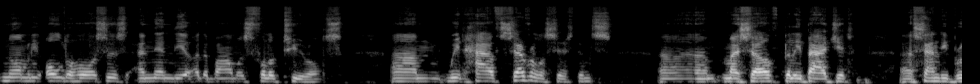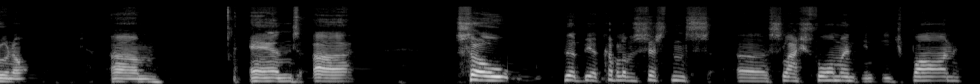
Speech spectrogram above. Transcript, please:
normally older horses, and then the other barn was full of two year olds. Um, we'd have several assistants um, myself, Billy Badgett, uh, Sandy Bruno. Um, and uh, so there'd be a couple of assistants uh, slash foreman in each barn,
